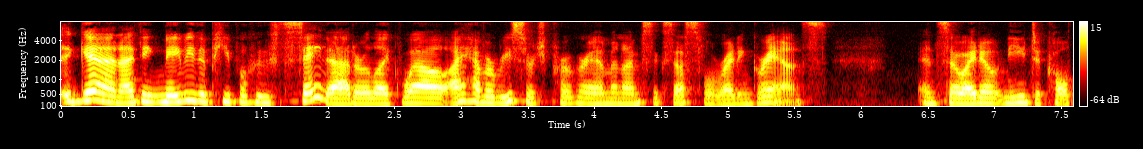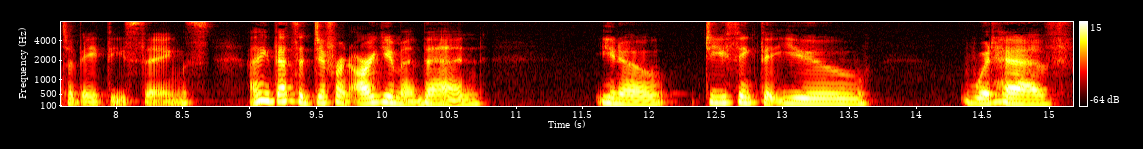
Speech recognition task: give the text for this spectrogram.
again, I think maybe the people who say that are like, well, I have a research program and I'm successful writing grants. And so I don't need to cultivate these things. I think that's a different argument than, you know, do you think that you would have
